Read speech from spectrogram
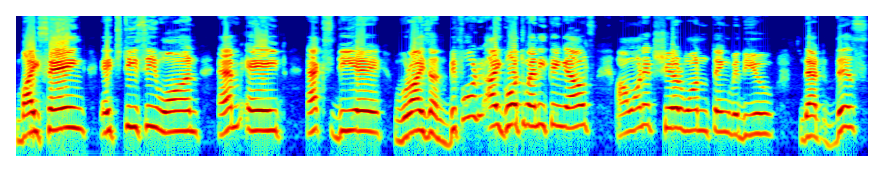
by saying HTC One M8 XDA Verizon. Before I go to anything else, I want to share one thing with you that this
